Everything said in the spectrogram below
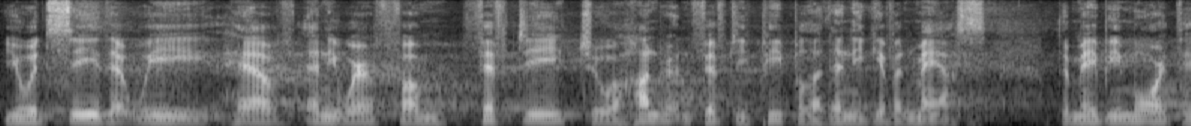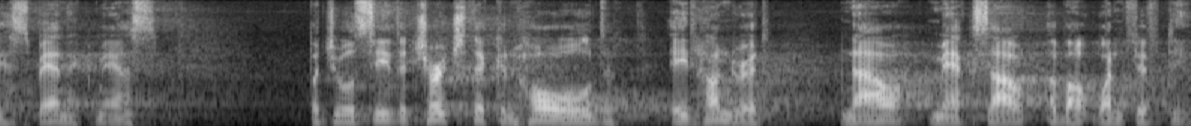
you would see that we have anywhere from 50 to 150 people at any given Mass. There may be more at the Hispanic Mass, but you will see the church that can hold 800 now max out about 150.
